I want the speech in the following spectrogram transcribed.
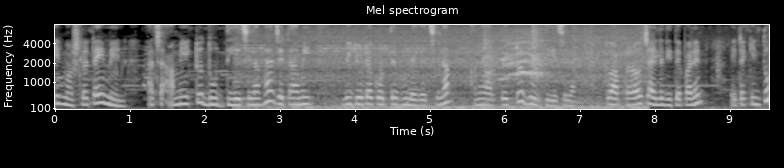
এই মশলাটাই মেন আচ্ছা আমি একটু দুধ দিয়েছিলাম হ্যাঁ যেটা আমি ভিডিওটা করতে ভুলে গেছিলাম। আমি অল্প একটু দুধ দিয়েছিলাম। তো আপনারাও চাইলে দিতে পারেন। এটা কিন্তু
